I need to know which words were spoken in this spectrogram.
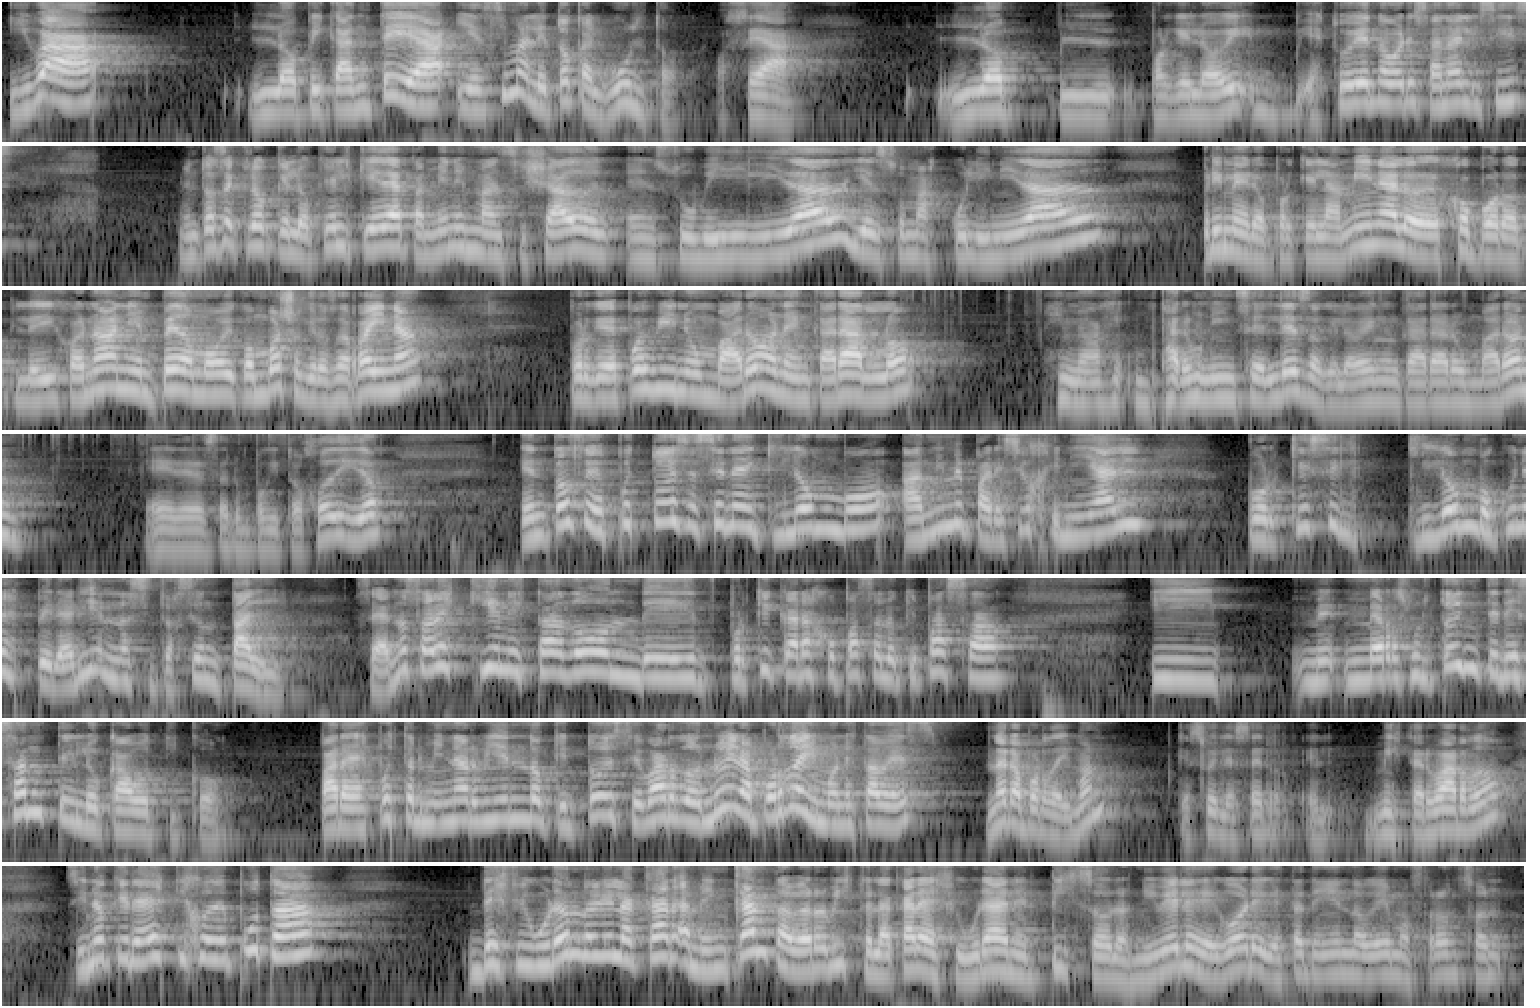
y va, lo picantea y encima le toca el bulto. O sea, lo, porque lo vi, estuve viendo varios análisis, entonces creo que lo que él queda también es mancillado en, en, su virilidad y en su masculinidad. Primero, porque la mina lo dejó por... Le dijo, no, ni en pedo me voy con vos, yo quiero ser reina. Porque después vino un varón a encararlo para un incel de eso, que lo venga a encarar un varón, eh, debe ser un poquito jodido. Entonces, después toda esa escena de quilombo a mí me pareció genial porque es el quilombo que uno esperaría en una situación tal. O sea, no sabes quién está dónde, por qué carajo pasa lo que pasa. Y me, me resultó interesante lo caótico. Para después terminar viendo que todo ese bardo no era por Damon esta vez, no era por Damon, que suele ser el Mr. Bardo, sino que era este hijo de puta desfigurándole la cara. Me encanta haber visto la cara desfigurada en el piso. Los niveles de gore que está teniendo Game of Thrones son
